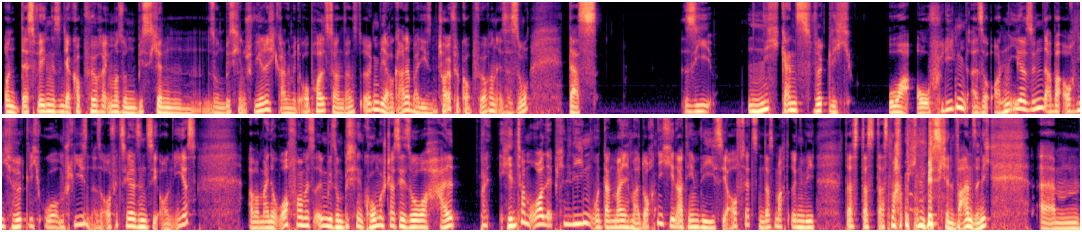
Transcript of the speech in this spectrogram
und deswegen sind ja Kopfhörer immer so ein bisschen, so ein bisschen schwierig, gerade mit Ohrpolster und sonst irgendwie. Aber gerade bei diesen Teufel-Kopfhörern ist es so, dass sie nicht ganz wirklich ohraufliegend, also On-Ear sind, aber auch nicht wirklich Ohrumschließend. Also offiziell sind sie On-Ears, aber meine Ohrform ist irgendwie so ein bisschen komisch, dass sie so halb hinterm Ohrläppchen liegen und dann manchmal doch nicht, je nachdem, wie ich sie aufsetze. Und das macht irgendwie, das, das, das macht mich ein bisschen wahnsinnig. Ähm,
